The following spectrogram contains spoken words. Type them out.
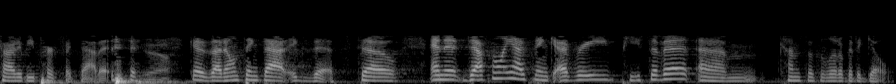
try to be perfect at it. Yeah. Because I don't think that exists. So, and it definitely, I think every piece of it um, comes with a little bit of guilt,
